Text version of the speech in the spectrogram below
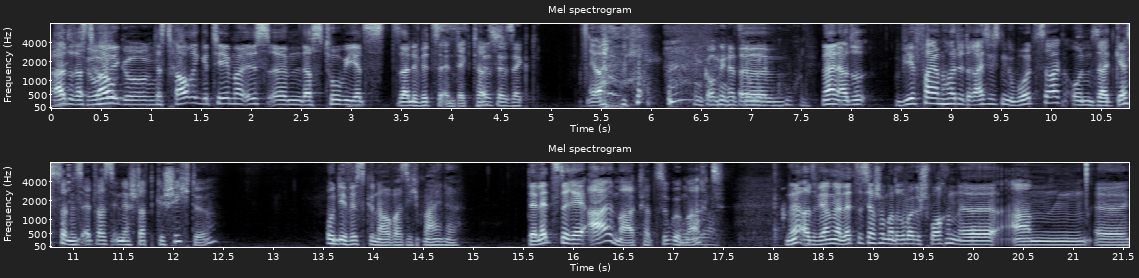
also das, trau das traurige Thema ist, ähm, dass Tobi jetzt seine Witze entdeckt das ist der hat. Sekt. Ja. In Kombination mit dem Ähm, Kuchen. nein, also wir feiern heute 30. Geburtstag und seit gestern ist etwas in der Stadt Geschichte. Und ihr wisst genau, was ich meine. Der letzte Realmarkt hat zugemacht. Ne, also wir haben ja letztes Jahr schon mal drüber gesprochen, äh, am äh,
